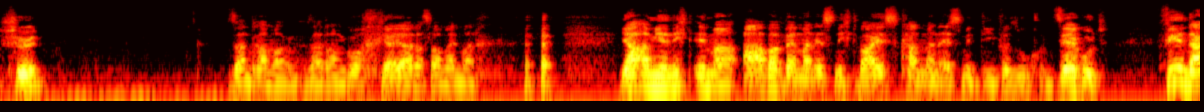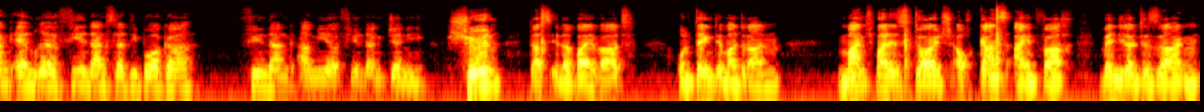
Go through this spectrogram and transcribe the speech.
Schön. Sandram, Sandramgor. Ja, ja, das war mein Mann. Ja, Amir, nicht immer, aber wenn man es nicht weiß, kann man es mit die versuchen. Sehr gut. Vielen Dank, Emre, vielen Dank, Slatiborka, vielen Dank, Amir, vielen Dank, Jenny. Schön, dass ihr dabei wart. Und denkt immer dran, manchmal ist Deutsch auch ganz einfach, wenn die Leute sagen,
